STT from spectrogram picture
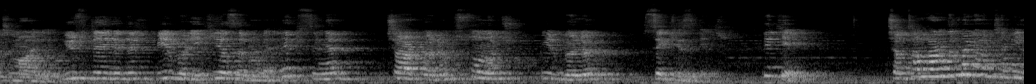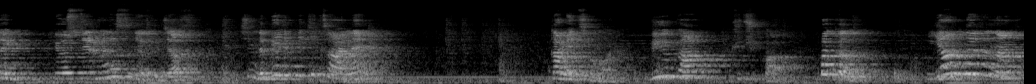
ihtimali yüzde 50'dir. 1 bölü 2 yazarım ve hepsini çarparım. Sonuç 1 bölü 8 gelir. Peki çatallandırma yöntemiyle gösterimi nasıl yapacağız? Şimdi benim iki tane gametim var. Büyük A, küçük A. Bakalım yanlarına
